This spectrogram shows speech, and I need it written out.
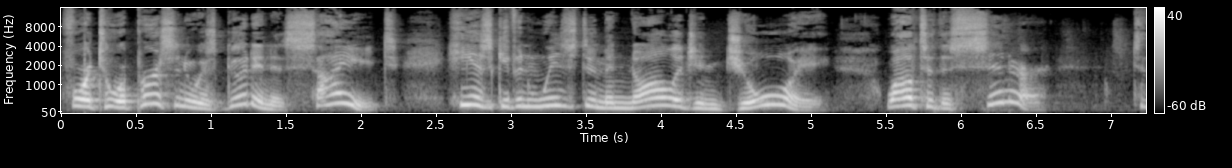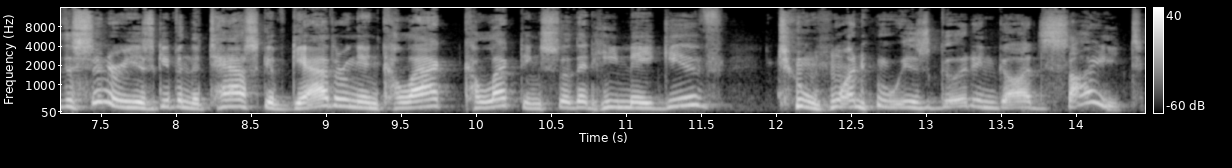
For to a person who is good in his sight, he has given wisdom and knowledge and joy, while to the sinner, to the sinner, he is given the task of gathering and collect, collecting so that he may give to one who is good in God's sight.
